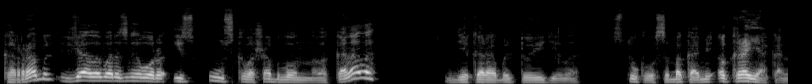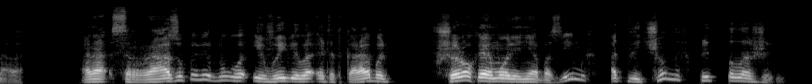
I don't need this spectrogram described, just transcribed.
корабль вялого разговора из узкого шаблонного канала, где корабль то и дело стукал собаками о края канала. Она сразу повернула и вывела этот корабль в широкое море необозримых, отвлеченных предположений.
